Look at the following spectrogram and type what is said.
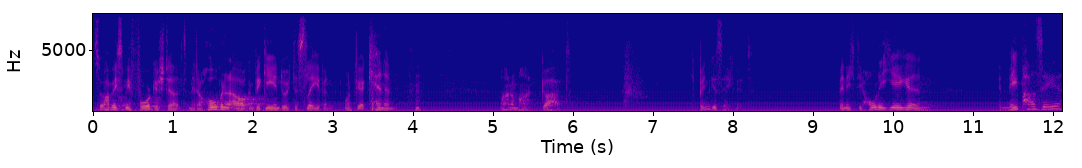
so habe ich es mir vorgestellt, mit erhobenen Augen, wir gehen durch das Leben und wir erkennen, hm, Mann, oh Mann, Gott, ich bin gesegnet. Wenn ich die Honigjäger in, in Nepal sehe,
